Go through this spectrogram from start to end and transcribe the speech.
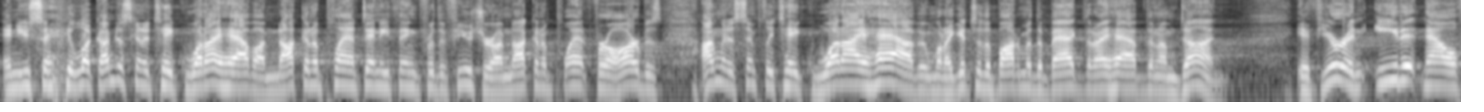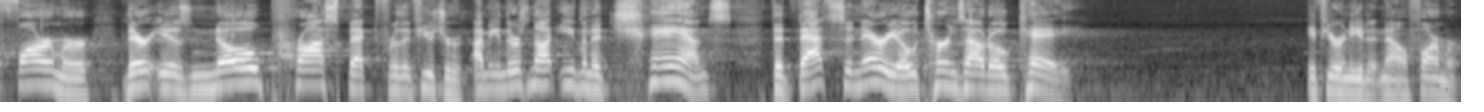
and you say, Look, I'm just going to take what I have. I'm not going to plant anything for the future. I'm not going to plant for a harvest. I'm going to simply take what I have, and when I get to the bottom of the bag that I have, then I'm done. If you're an eat it now farmer, there is no prospect for the future. I mean, there's not even a chance that that scenario turns out okay if you're an eat it now farmer.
